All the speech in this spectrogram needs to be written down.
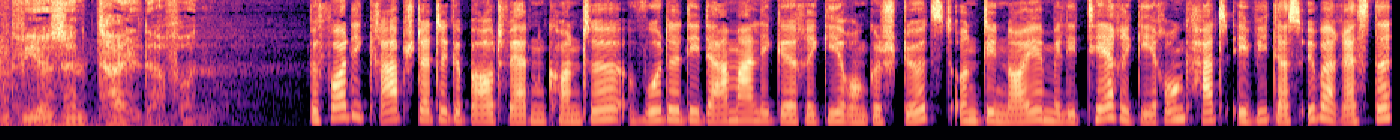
Und wir sind Teil davon. Bevor die Grabstätte gebaut werden konnte, wurde die damalige Regierung gestürzt und die neue Militärregierung hat Evitas Überreste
